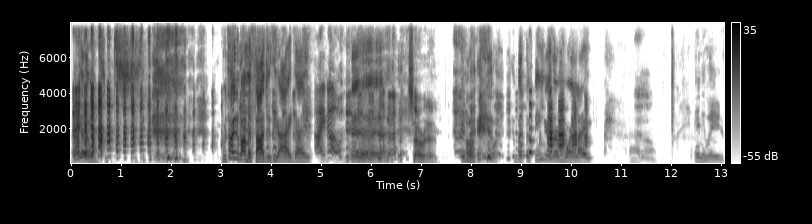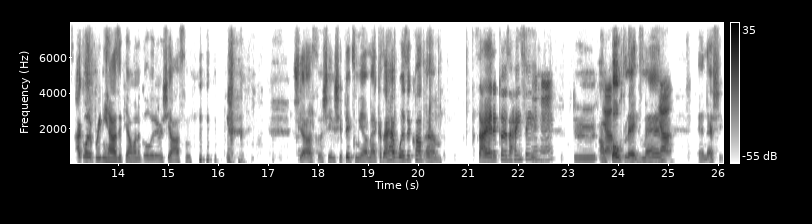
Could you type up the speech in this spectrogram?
But the other one, we're talking about massages here, all right, guys. I know. Yeah. Shower head. And Huh? the- but the fingers are more like. I don't know. Anyways, I go to Brittany house if y'all want to go with her. She awesome. she awesome. She she picks me up, man. Cause I have what's it called? Um, sciatica. Is that how you say it? Mhm, Dude, on Yeah. both legs, man. Yeah, And that shit,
